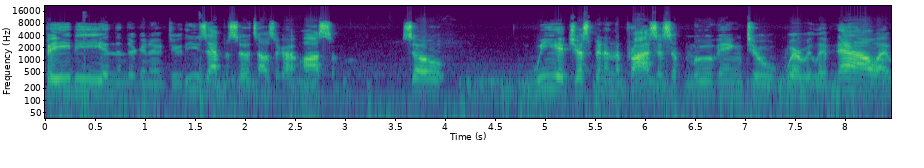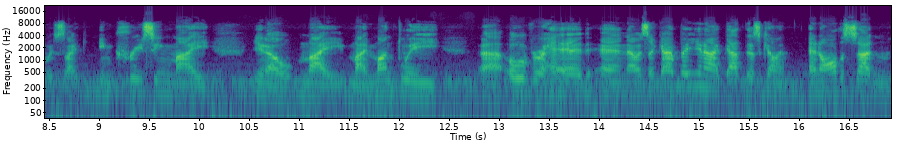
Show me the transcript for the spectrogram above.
baby, and then they're going to do these episodes. I was like, oh, awesome. So we had just been in the process of moving to where we live now. I was like increasing my, you know, my my monthly uh, overhead, and I was like, oh, but you know, I got this coming. And all of a sudden,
